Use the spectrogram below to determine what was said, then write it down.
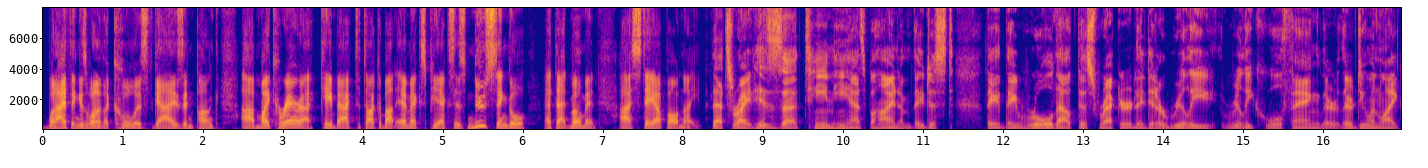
what I think is one of the coolest guys in punk. Uh, Mike Herrera came back to talk about MxPx's new single at that moment, uh, "Stay Up All Night." That's right. His uh, team he has behind him. They just they they rolled out this record. They did a really really cool thing. They're they're doing like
